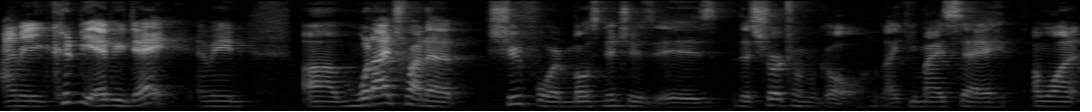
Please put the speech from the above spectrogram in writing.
I mean, it could be every day. I mean, um, what I try to shoot for in most niches is the short-term goal. Like you might say, I want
